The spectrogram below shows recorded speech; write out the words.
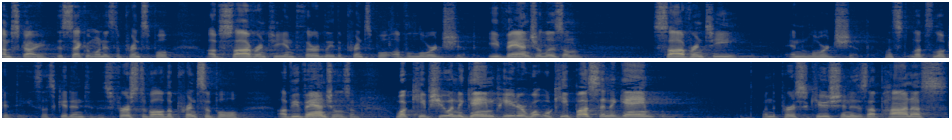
I'm sorry, the second one is the principle of sovereignty. And thirdly, the principle of lordship. Evangelism, sovereignty, and lordship. Let's, let's look at these. Let's get into this. First of all, the principle of evangelism. What keeps you in the game, Peter? What will keep us in the game? when the persecution is upon us,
